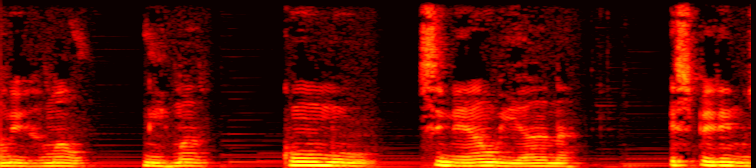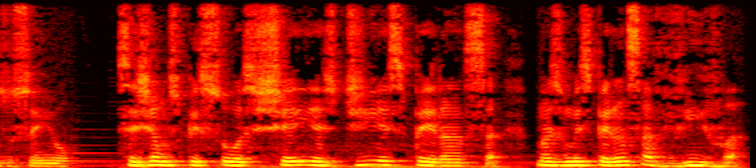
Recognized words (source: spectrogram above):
Meu irmão, minha irmã, como Simeão e Ana, esperemos o Senhor. Sejamos pessoas cheias de esperança, mas uma esperança viva.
